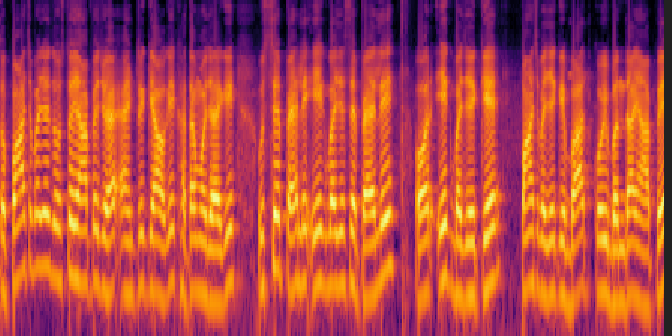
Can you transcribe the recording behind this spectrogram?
तो पाँच बजे दोस्तों यहाँ पे जो है, एंट्री क्या होगी? ख़त्म हो जाएगी। उससे पहले एक बजे से पहले और एक बजे के, पाँच बजे के बाद कोई बंदा यहाँ पे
